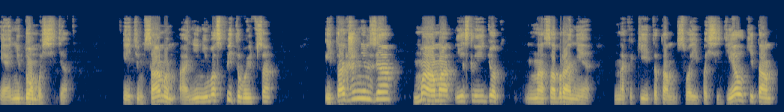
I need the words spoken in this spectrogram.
И они дома сидят. Этим самым они не воспитываются. И также нельзя мама, если идет на собрание, на какие-то там свои посиделки, там,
